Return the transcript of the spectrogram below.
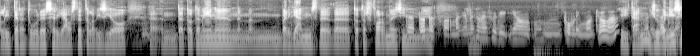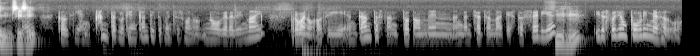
literatura, serials de televisió, eh, de tota mena, amb, variants de, de totes formes. De totes formes, i a més a més vull dir, hi ha un, públic molt jove. I tant, joveníssim, sí, sí. Que els hi encanta, que els hi encanta, i tu penses, bueno, no ho haguera dit mai, però bueno, els hi encanta, estan totalment enganxats amb aquestes sèries, Mhm. i després hi ha un públic més adult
